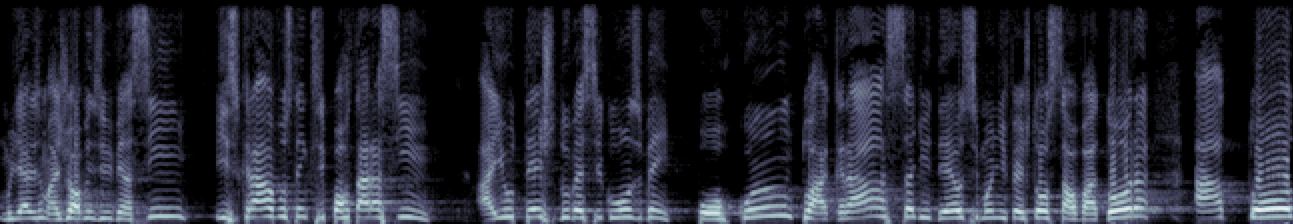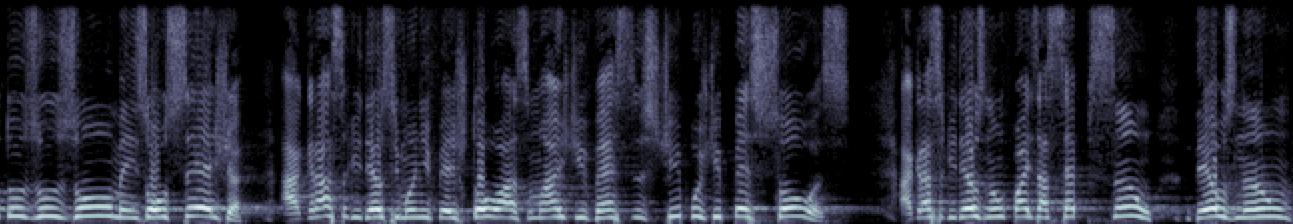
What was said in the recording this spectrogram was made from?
mulheres mais jovens vivem assim, escravos têm que se portar assim. Aí o texto do versículo 11 vem: Porquanto a graça de Deus se manifestou salvadora a todos os homens. Ou seja, a graça de Deus se manifestou aos mais diversos tipos de pessoas. A graça de Deus não faz acepção. Deus não.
